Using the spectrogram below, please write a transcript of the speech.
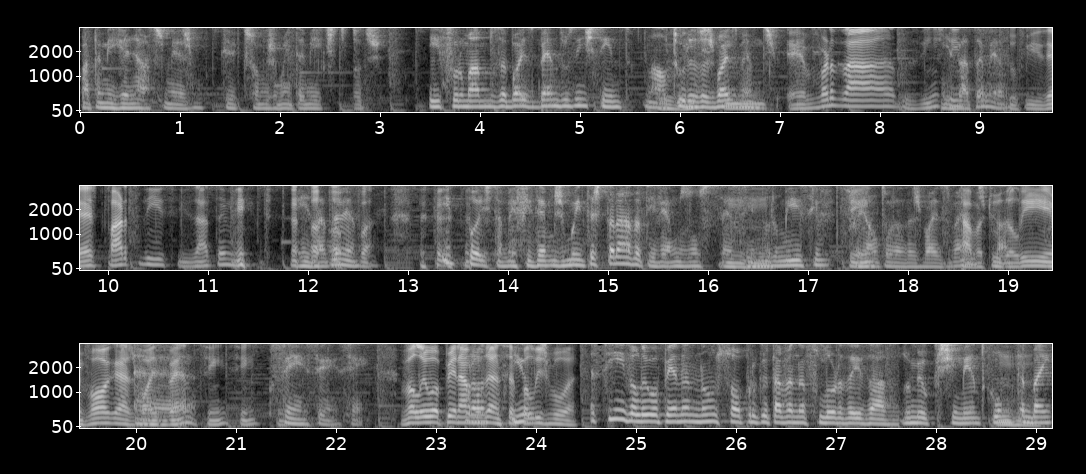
quatro amigalhaços mesmo, que, que somos muito amigos todos. E formámos a boys band dos Instinto, na altura das boys bands. É verdade, os instintos. Exatamente. Tu fizeste parte disso, exatamente. Exatamente. Opa. E depois também fizemos muita estrada, tivemos um sucesso enormíssimo, que foi Uhum. Sim. a altura das boys bands. Estava tudo pronto. ali em voga, as boys Eh, band, sim, sim. Sim, sim, sim. Valeu a pena a Pronto, mudança e para Lisboa. Assim, valeu a pena não só porque eu estava na flor da idade do meu crescimento, como Uhum. também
